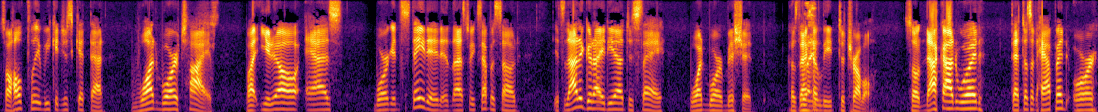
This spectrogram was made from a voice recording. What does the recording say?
So hopefully we can just get that one more time. But you know, as Morgan stated in last week's episode, it's not a good idea to say one more mission because that Right. could lead to trouble. So knock on wood, that doesn't happen, or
